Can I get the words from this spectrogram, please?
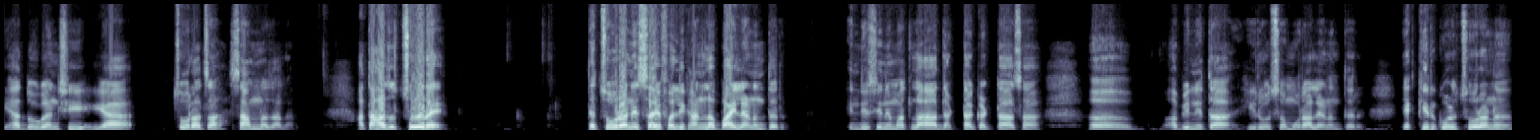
ह्या दोघांशी या चोराचा सामना झाला. आता हा जो चोर आहे त्या चोराने सैफ अली खानला पाहिल्यानंतर हिंदी सिनेमातला हा धट्टा कट्टा असा अभिनेता हिरो समोर आल्यानंतर या किरकोळ चोरानं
